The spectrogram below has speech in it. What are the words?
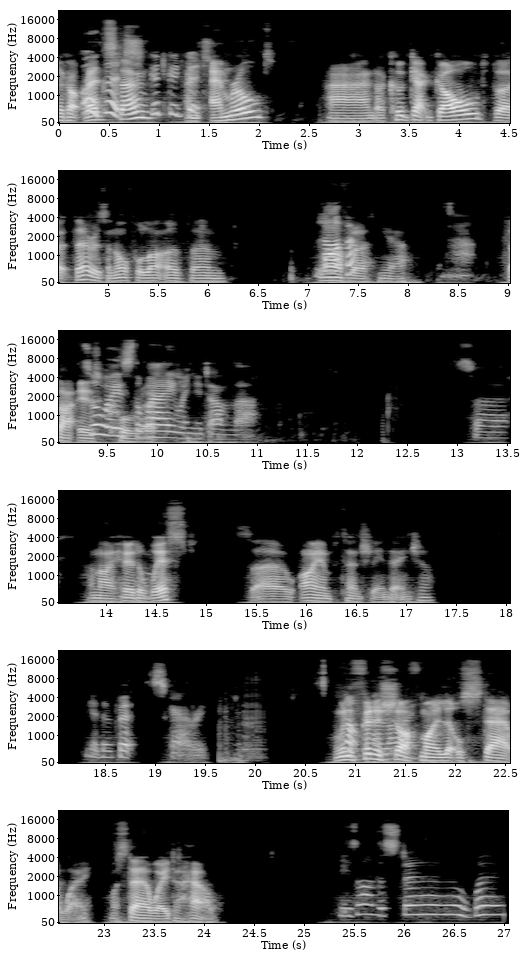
I got Oh, redstone good, good, good, and emerald, and I could get gold, but there is an awful lot of um, Lava. Yeah, Ah. that is It's always the way when you're down there. So And I heard a wisp, so I am potentially in danger. yeah, they're a bit scary. I'm going Not to gonna finish off my little stairway, my stairway to hell. He's on the stairway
